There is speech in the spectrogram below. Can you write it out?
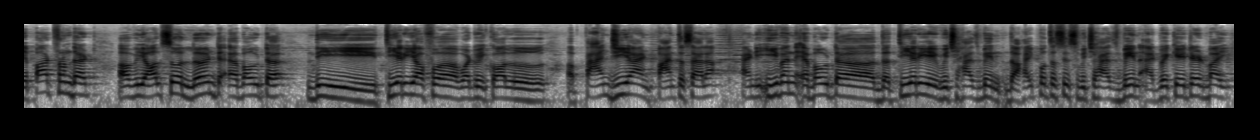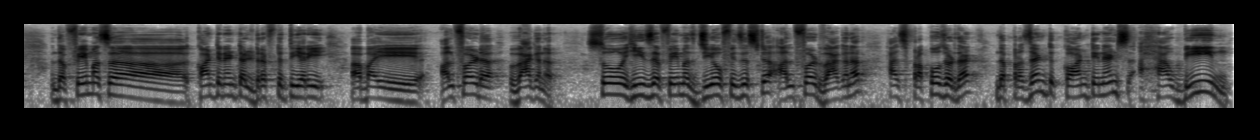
apart from that uh, we also learned about uh, the theory of uh, what we call uh, Pangea and Panthasalà and even about uh, the theory which has been the hypothesis which has been advocated by the famous uh, continental drift theory by Alfred Wegener so he is a famous geophysicist Alfred Wegener has proposed that the present continents have been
